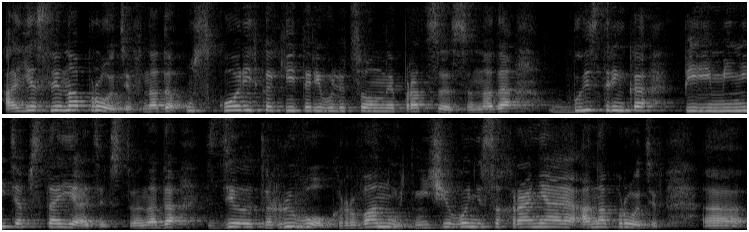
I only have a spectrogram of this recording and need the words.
А если напротив, надо ускорить какие-то революционные процессы, надо быстренько переменить обстоятельства, надо сделать рывок, рвануть, ничего не сохраняя, а напротив, э,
